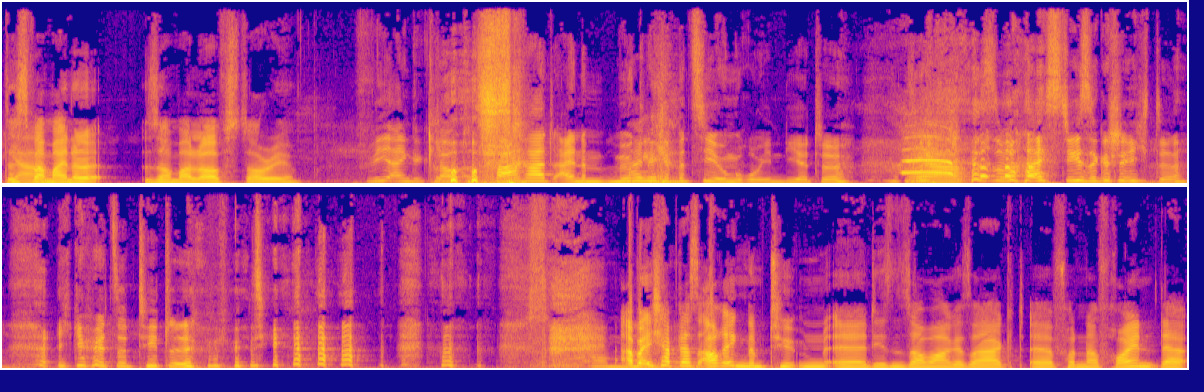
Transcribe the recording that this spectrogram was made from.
das Ja. war meine Sommer-Love-Story. Wie ein geklautes Fahrrad eine mögliche Beziehung ruinierte. Ja. So heißt diese Geschichte. Ich gebe jetzt so Titel. für die- Oh Aber ich habe das auch irgendeinem Typen äh, diesen Sommer gesagt, äh, von einer Freundin, der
